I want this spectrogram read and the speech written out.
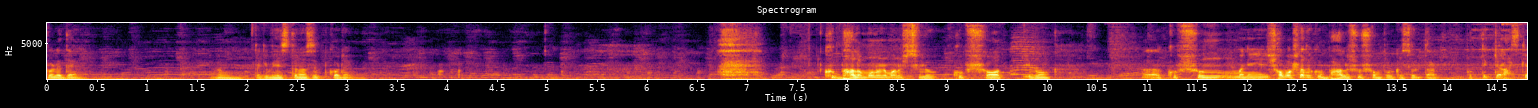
করে দেয় এবং তাকে ভেস্ত নসিব করে। খুব ভালো মনের মানুষ ছিল, খুব সৎ এবং খুব সুন মানে সবার সাথে খুব ভালো সুসম্পর্ক ছিল তার। প্রত্যেকটা আজকে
